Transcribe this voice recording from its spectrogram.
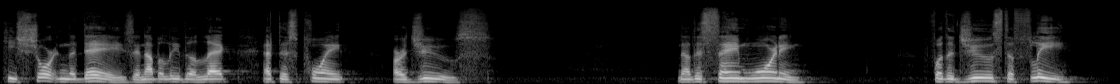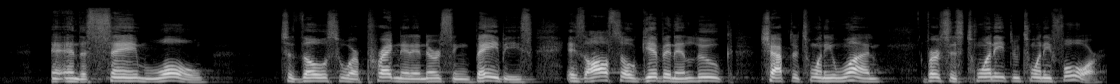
he shortened the days. And I believe the elect at this point are Jews. Now, this same warning for the Jews to flee and the same woe to those who are pregnant and nursing babies is also given in Luke chapter 21, verses 20 through 24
